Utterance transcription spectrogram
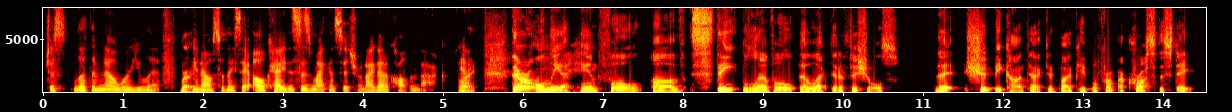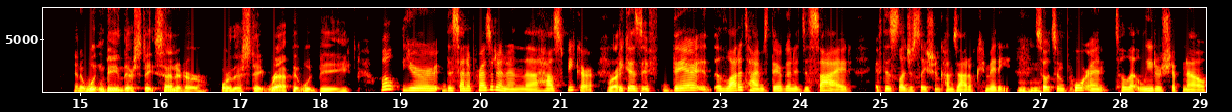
just let them know where you live. Right. You know, so they say, okay, this is my constituent. I got to call them back. Right. There are only a handful of state level elected officials that should be contacted by people from across the state. And it wouldn't be their state senator or their state rep. It would be, Well, you're the Senate president and the House Speaker. right. Because if they're a lot of times they're going to decide if this legislation comes out of committee. Mhm. So it's important to let leadership know,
